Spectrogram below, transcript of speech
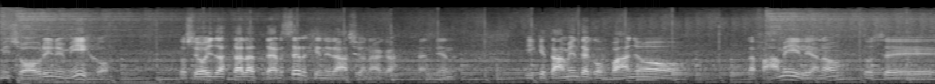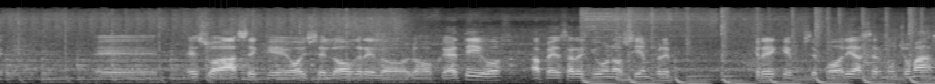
mi sobrino y mi hijo. Entonces hoy ya está la tercera generación acá, ¿se entiende? Y que también te acompañó la familia, ¿no? Entonces eh, eso hace que hoy se logre los objetivos, a pesar de que uno siempre cree que se podría hacer mucho más,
